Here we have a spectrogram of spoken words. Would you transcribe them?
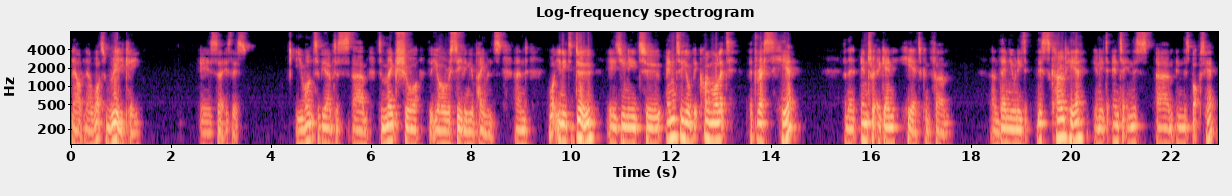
Now, now, what's really key is uh, is this: you want to be able to um, to make sure that you're receiving your payments. And what you need to do is you need to enter your Bitcoin wallet address here, and then enter it again here to confirm. And then you'll need to, this code here. You need to enter in this um, in this box here.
